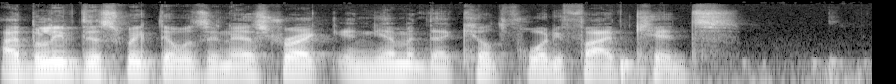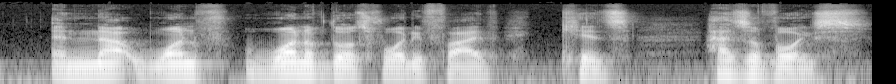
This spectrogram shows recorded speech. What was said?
I believe this week there was an airstrike in Yemen that killed 45 kids, and not one one of those 45 kids has a voice.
